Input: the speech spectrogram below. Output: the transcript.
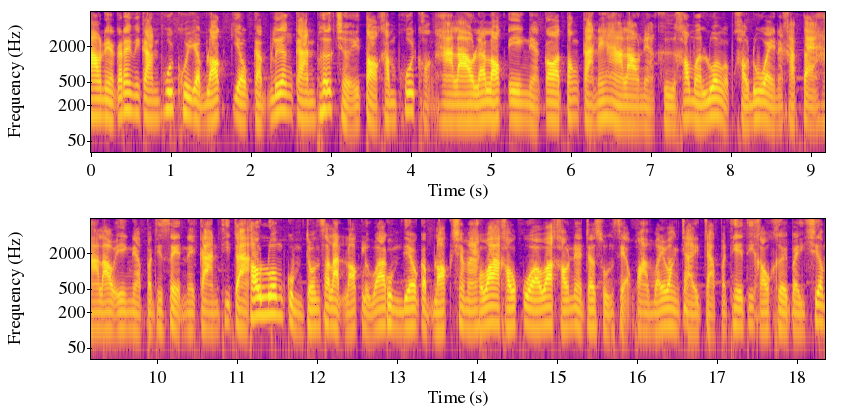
ราวเนี่ยก็ได้มีการพูดคุยกับล็อกเกี่ยวกับเรื่องการเพิกเฉยต่อคำพูดของฮาราและล็อกเองเนี่ยก็ต้องการให้ฮาเราเนี่ยคือเข้ามาร่วมกับเขาด้วยนะครับแต่ฮาเราเองเนี่ยปฏิเสธในการที่จะเข้าร่วมกลุ่มโจรสลัดล็อก หรือว่ากลุ่มเดียวกับล็อกใช่ไหมเพราะว่าเขากลัวว่าเขาเนี่ยจะสูญเสียความไว้วางใจจากประเทศที่เขาเคยไปเชื่อม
